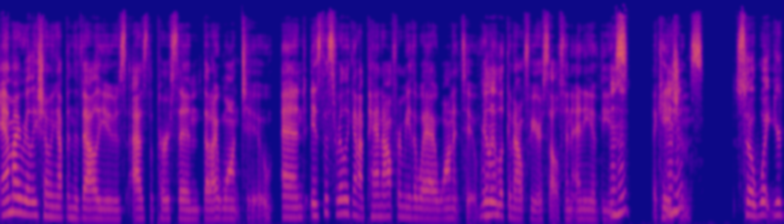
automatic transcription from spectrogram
Am I really showing up in the values as the person that I want to? And is this really going to pan out for me the way I want it to? Mm-hmm. Really looking out for yourself in any of these mm-hmm. Mm-hmm. occasions. Mm-hmm. So, what you're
